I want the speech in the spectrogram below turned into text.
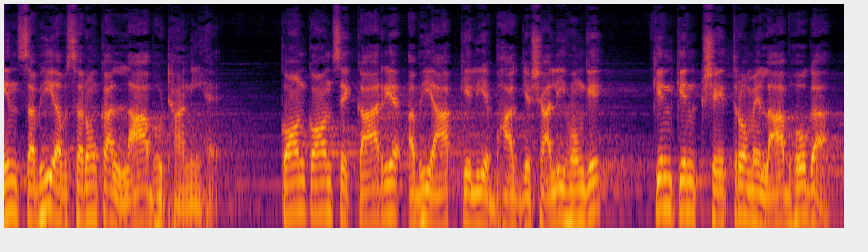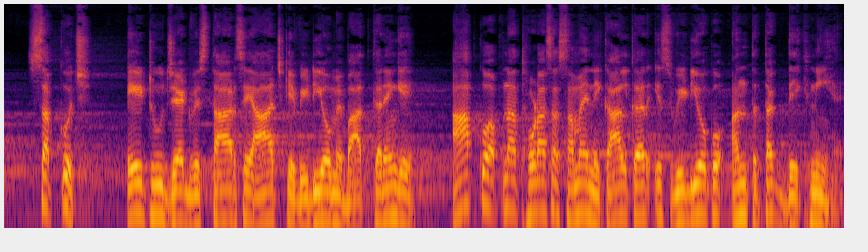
इन सभी अवसरों का लाभ उठानी है। कौन कौन से कार्य अभी आपके लिए भाग्यशाली होंगे किन किन क्षेत्रों में लाभ होगा, सब कुछ ए टू जेड विस्तार से आज के वीडियो में बात करेंगे। आपको अपना थोड़ा सा समय निकालकर इस वीडियो को अंत तक देखनी है।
